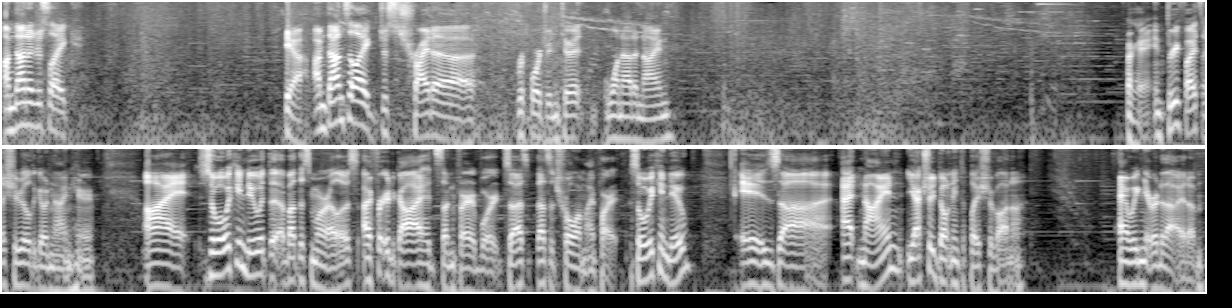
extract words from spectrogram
I'm down to just like, yeah, I'm down to like just try to reforge into it. One out of nine. Okay, in three fights, I should be able to go nine here. Alright, so what we can do with the, about this Morelos, I forgot I had Sunfire board, so that's that's a troll on my part. So what we can do is uh, at nine, you actually don't need to play Shyvana. And we can get rid of that item.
